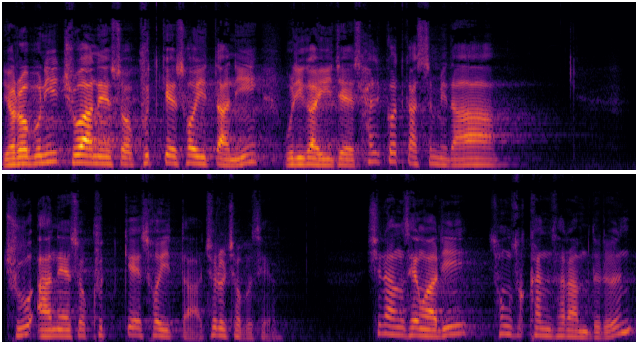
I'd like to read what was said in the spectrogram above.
여러분이 주 안에서 굳게 서 있다니 우리가 이제 살 것 같습니다. 주 안에서 굳게 서 있다. 줄을 쳐보세요. 신앙생활이 성숙한 사람들은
